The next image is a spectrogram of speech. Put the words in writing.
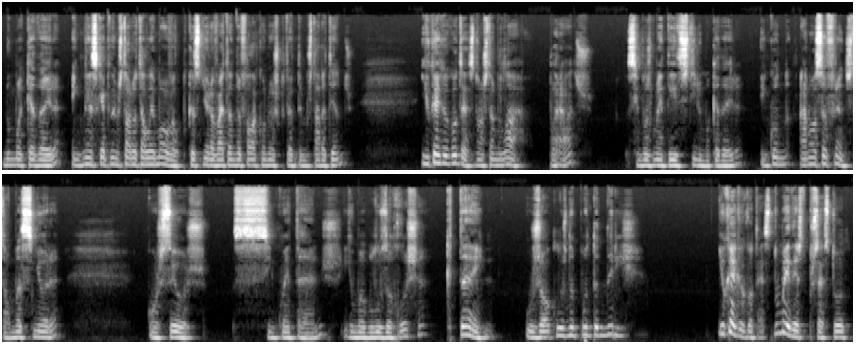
numa cadeira em que nem sequer podemos estar ao telemóvel porque a senhora vai estando a falar connosco, portanto temos de estar atentos. E o que é que acontece? Nós estamos lá parados, simplesmente a existir numa cadeira, enquanto à nossa frente está uma senhora com os seus 50 anos e uma blusa roxa que tem os óculos na ponta do nariz. E o que é que acontece? No meio deste processo todo,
